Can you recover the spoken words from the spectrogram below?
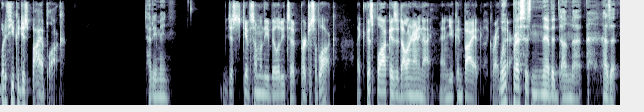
what if you could just buy a block How do you mean? just give someone the ability to purchase a block like this block is $1.99 and you can buy it like right there WordPress has never done that, has it?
